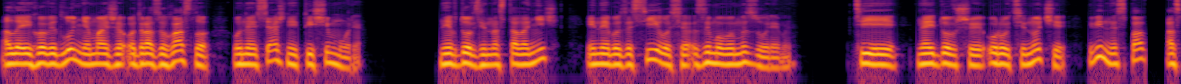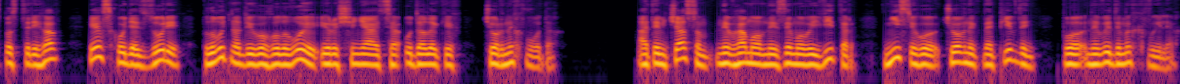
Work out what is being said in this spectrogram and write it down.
але його відлуння майже одразу гасло у неосяжній тиші моря. Невдовзі настала ніч, і небо засіялося зимовими зорями. Цієї найдовшої у році ночі він не спав, а спостерігав, як сходять зорі, пливуть над його головою і розчиняються у далеких чорних водах. А тим часом невгамовний зимовий вітер ніс його човник на південь по невидимих хвилях.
